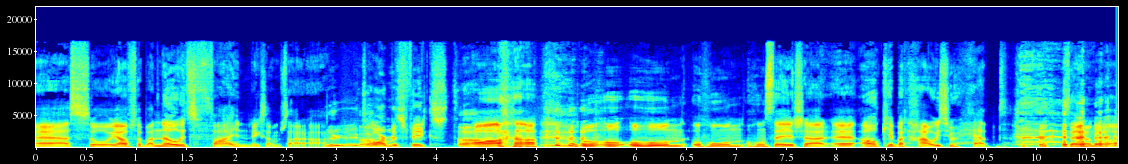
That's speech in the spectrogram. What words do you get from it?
Eh, så jag sa bara no it's fine liksom så här. Its arm is fixed. Ja, och, och, och, hon, och hon, hon säger så här, eh, ah, okej but how is your head? Säger hon då.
